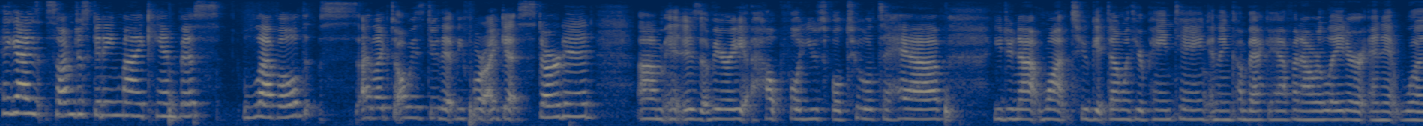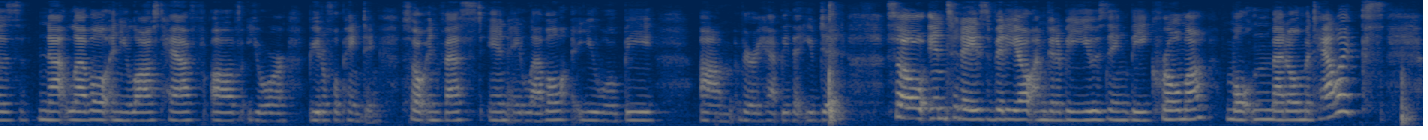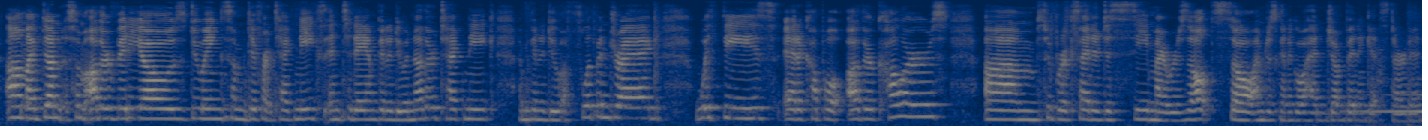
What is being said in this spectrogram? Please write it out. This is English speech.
Hey guys, so I'm just getting my canvas leveled. I like to always do that before I get started. Um, it is a very helpful, useful tool to have. You do not want to get done with your painting and then come back a half an hour later and it was not level and you lost half of your beautiful painting. So invest in a level. You will be um, very happy that you did. So in today's video, I'm going to be using the Chroma Molten Metal Metallics. Um, I've done some other videos doing some different techniques, and today I'm going to do another technique. I'm going to do a flip and drag with these, add a couple other colors. Um, super excited to see my results, so I'm just going to go ahead and jump in and get started.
